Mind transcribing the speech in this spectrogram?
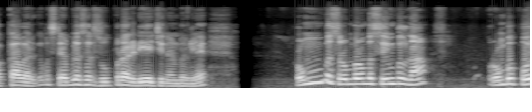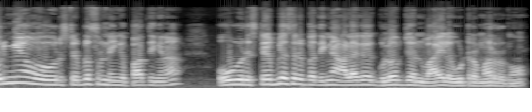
பக்காவாக இருக்குது இப்போ ஸ்டெப்லசர் சூப்பராக ரெடி ஆயிடுச்சு நண்பர்களே. ரொம்ப ரொம்ப ரொம்ப சிம்பிள் தான். ரொம்ப பொறுமையாக ஒரு ஸ்டெப்லசர் நீங்கள் பார்த்தீங்கன்னா ஒவ்வொரு ஸ்டெப்லசர் பார்த்தீங்கன்னா அழகாக குலோப்ஜான் வாயில் ஊட்டுற மாதிரி இருக்கும்.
